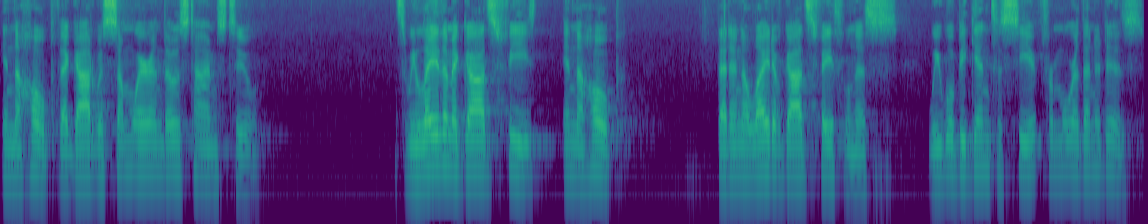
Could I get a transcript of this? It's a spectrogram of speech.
in the hope that God was somewhere in those times too. So we lay them at God's feet in the hope that in the light of God's faithfulness, we will begin to see it for more than it is.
